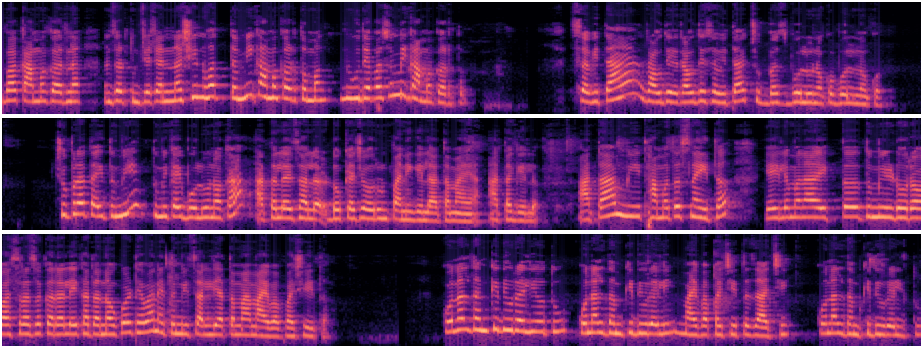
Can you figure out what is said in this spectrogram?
बा कामं करणं. जर तुमच्याच्या नशीन होत तर मी कामं करतो मग. मी उद्यापासून मी कामं करतो. सविता राहू दे राहू दे सविता. चुप बस बोलू नको बोलू नको. चुप राहा ताई तुम्ही. तुम्ही काही बोलू नका. आता लय झालं. डोक्याच्या वरून पाणी गेलं आता माया. आता गेलं. आता मी थांबतच नाही इथं. येईल मला एक तर तुम्ही ढोरा वासराचं करायला एखादा नौकर ठेवा नाही तर मी चालली आता माझ्या मायबापाशी इथं. कोणाला धमकी देऊ राहिली हो तू? कोणाला धमकी देऊ राहिली? मायबापाची इथं जायची. कोणाला धमकी देऊ राहिली तू?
